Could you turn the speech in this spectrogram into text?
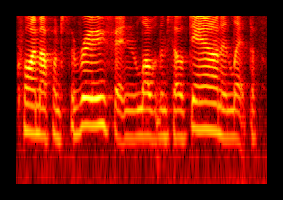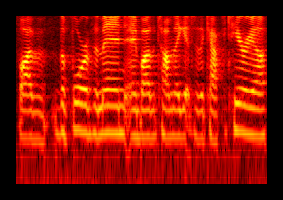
climb up onto the roof and lower themselves down and let the five of the four of them in and by the time they get to the cafeteria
